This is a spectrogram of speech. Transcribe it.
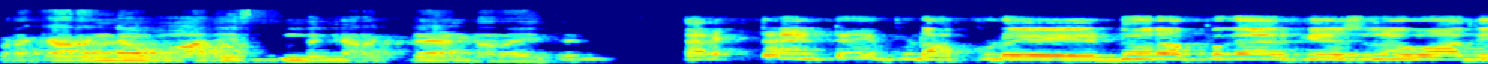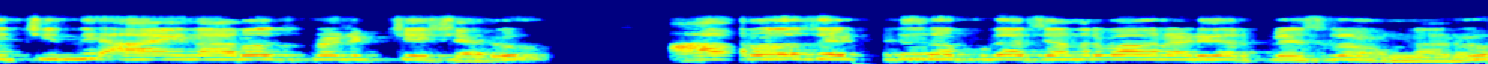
ప్రకారంగా వాదిస్తుంది కరెక్టే అంటారు అయితే? కరెక్ట్ అంటే ఇప్పుడు అప్పుడు యడ్యూరప్ప గారి కేసులో వాదించింది ఆయన ఆ రోజు ప్రొటెక్ట్ చేశారు. ఆ రోజు యడ్యూరప్ప గారు చంద్రబాబు నాయుడు గారి ప్లేస్లో ఉన్నారు.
